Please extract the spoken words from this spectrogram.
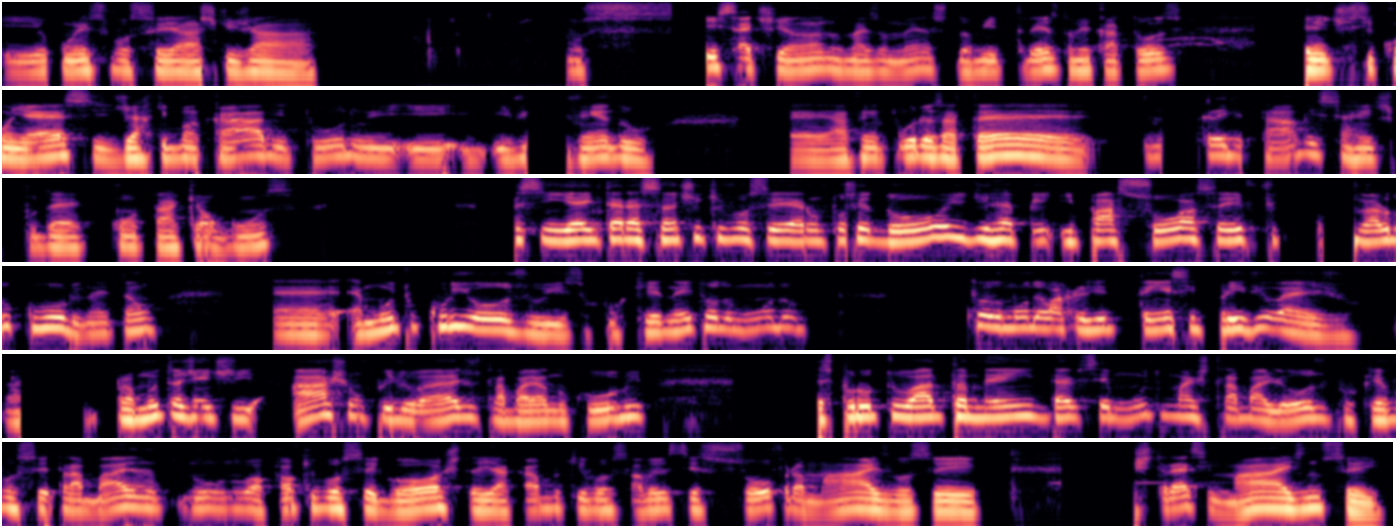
E eu conheço você, acho que já uns 6, 7 anos, mais ou menos, 2013, 2014. A gente se conhece de arquibancada e tudo, e, e, vivendo é, aventuras até inacreditáveis, se a gente puder contar aqui algumas. Assim, é interessante que você era um torcedor e de repente e passou a ser funcionário do clube, né? Então, é, é muito curioso isso, porque nem todo mundo, todo mundo eu acredito tem esse privilégio. Para muita gente acha um privilégio trabalhar no clube, mas por outro lado também deve ser muito mais trabalhoso, porque você trabalha no, no local que você gosta e acaba que você talvez você sofra mais, você estresse mais, não sei.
